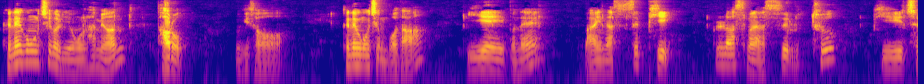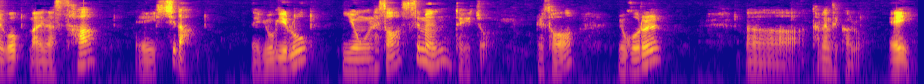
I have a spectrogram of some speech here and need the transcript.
근해 공식을 이용을 하면 바로 여기서 근해 공식은 뭐다? 2a분의 마이너스 b 플러스 마이너스 루트 b 제곱 마이너스 4ac다. 네, 여기로 이용을 해서 쓰면 되겠죠. 그래서 요거를 어, 다른 색깔로 A,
